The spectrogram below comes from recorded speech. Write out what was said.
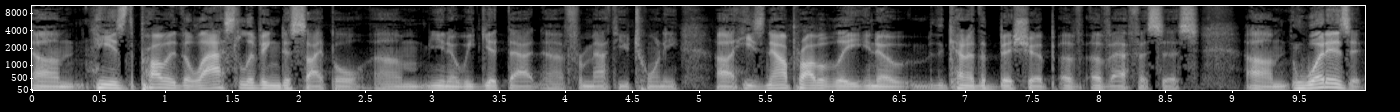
Um, he is the, probably the last living disciple. Um, you know, we get that uh, from Matthew 20. Uh, he's now probably, you know, kind of the bishop of, of Ephesus. Um, what is it?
